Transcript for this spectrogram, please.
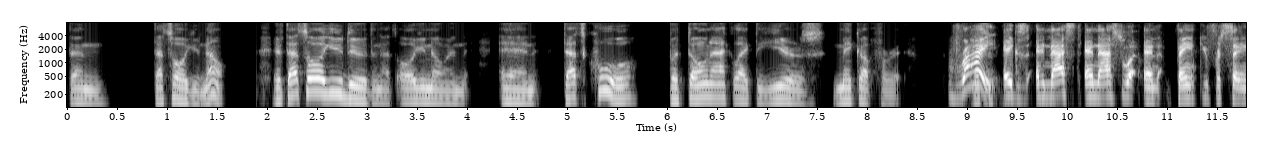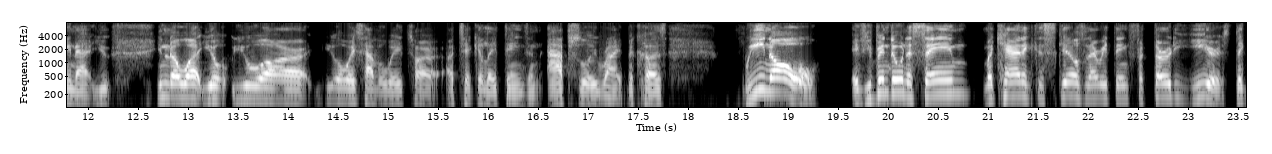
then that's all you know. If that's all you do, then that's all you know. And and that's cool, but don't act like the years make up for it. Right. Ex- and that's and that's what and thank you for saying that. You you know what? You you are you always have a way to articulate things and absolutely right because we know if you've been doing the same mechanic and skills and everything for 30 years, the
